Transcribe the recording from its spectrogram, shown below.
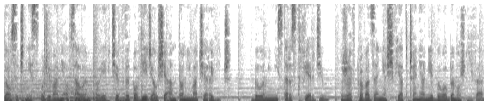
Dosyć niespodziewanie o całym projekcie wypowiedział się Antoni Macierewicz. Były minister stwierdził, że wprowadzenie świadczenia nie byłoby możliwe,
